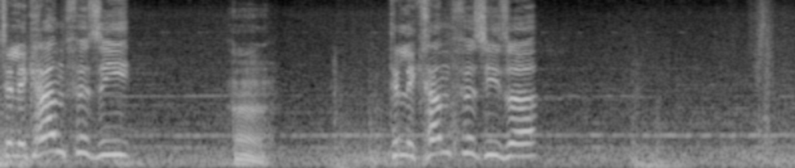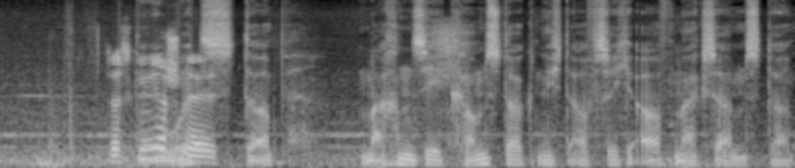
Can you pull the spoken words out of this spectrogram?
Telegramm für Sie. Hm. Telegramm für Sie, Sir. Das ging ja schnell. Stop. Machen Sie Comstock nicht auf sich aufmerksam, Stop.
